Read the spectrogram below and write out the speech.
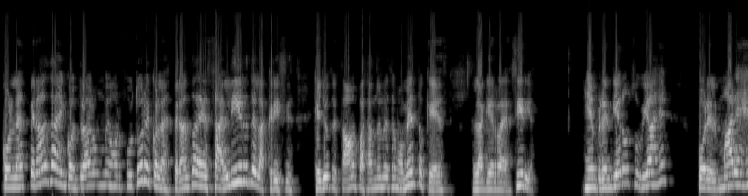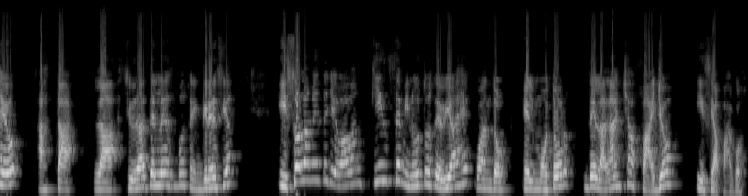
con la esperanza de encontrar un mejor futuro y con la esperanza de salir de la crisis que ellos estaban pasando en ese momento, que es la guerra de Siria. Y emprendieron su viaje por el mar Egeo hasta la ciudad de Lesbos en Grecia y solamente llevaban 15 minutos de viaje cuando el motor de la lancha falló y se apagó.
